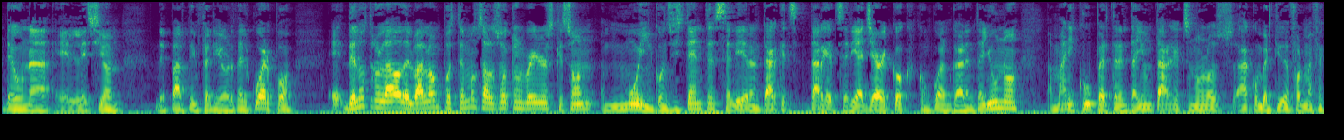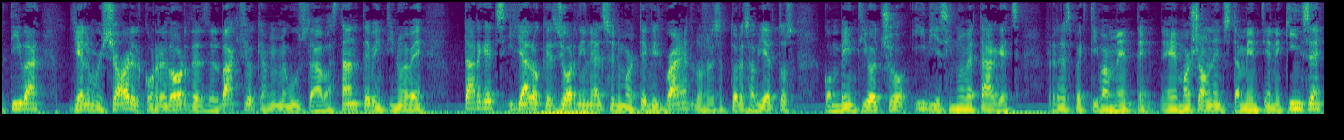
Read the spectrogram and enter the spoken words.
de una eh, lesión de parte inferior del cuerpo. Eh, del otro lado del balón, pues tenemos a los Oakland Raiders que son muy inconsistentes. El líder en targets, targets sería Jerry Cook con 41. A Mari Cooper, 31 targets, no los ha convertido de forma efectiva. Jalen Richard, el corredor desde el backfield, que a mí me gusta bastante, 29 targets. Y ya lo que es Jordi Nelson y Martavis Bryant, los receptores abiertos, con 28 y 19 targets respectivamente. Eh, Marshawn Lynch también tiene 15.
